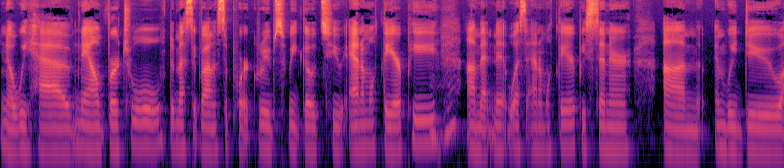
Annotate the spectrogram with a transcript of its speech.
you know we have now virtual domestic violence support groups. We go to animal therapy mm-hmm. Um, at Midwest Animal Therapy Center. Um, and we do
